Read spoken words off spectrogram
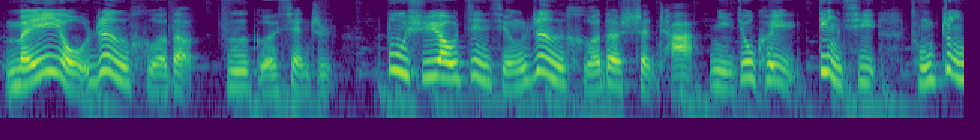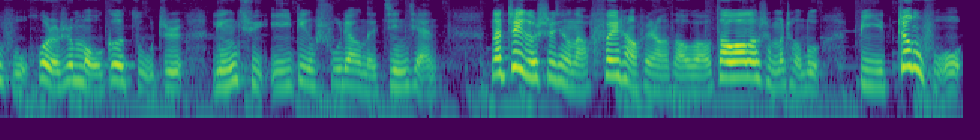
没有任何的资格限制，不需要进行任何的审查，你就可以定期从政府或者是某个组织领取一定数量的金钱。那这个事情呢，非常非常糟糕，糟糕到什么程度？比政府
